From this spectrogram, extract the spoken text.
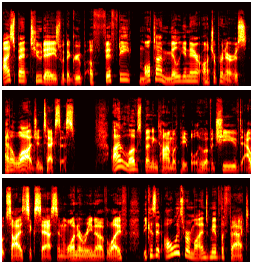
I spent two days with a group of 50 multimillionaire entrepreneurs at a lodge in Texas. I love spending time with people who have achieved outsized success in one arena of life because it always reminds me of the fact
